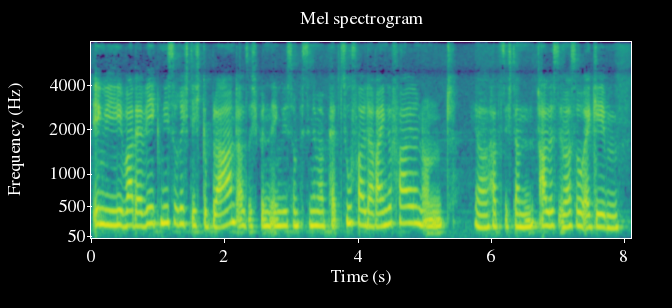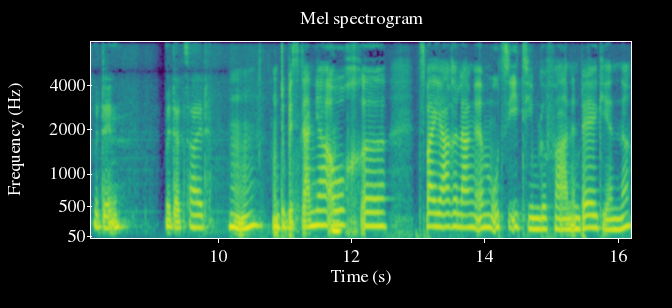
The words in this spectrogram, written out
irgendwie war der Weg nie so richtig geplant. Also ich bin irgendwie so ein bisschen immer per Zufall da reingefallen und ja, hat sich dann alles immer so ergeben mit den, mit der Zeit. Mhm. Und du bist dann ja auch äh, zwei Jahre lang im UCI-Team gefahren in Belgien, ne?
